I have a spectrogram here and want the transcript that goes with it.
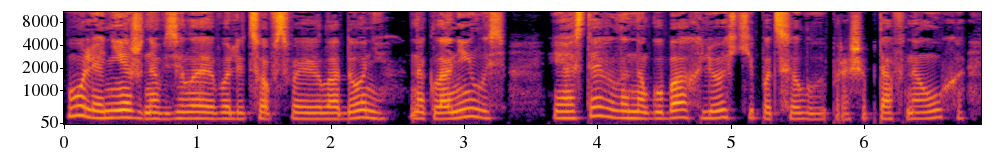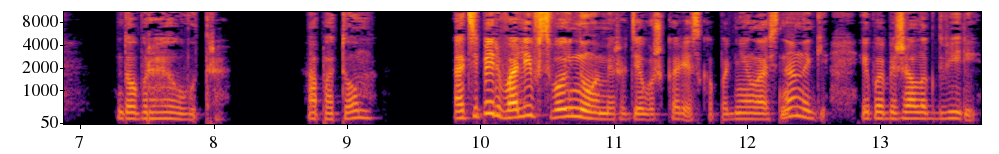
Оля нежно взяла его лицо в свои ладони, наклонилась и оставила на губах легкий поцелуй, прошептав на ухо «Доброе утро». А потом «А теперь вали в свой номер», — девушка резко поднялась на ноги и побежала к двери.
